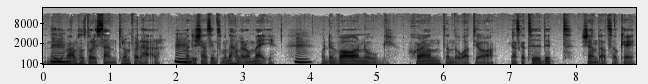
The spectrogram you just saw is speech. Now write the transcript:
Det är Mm. Jimmy Alm som står i centrum för det här. Mm. Men det känns inte som att det handlar om mig. Mm. Och det var nog skönt ändå att jag ganska tidigt kände att okej,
